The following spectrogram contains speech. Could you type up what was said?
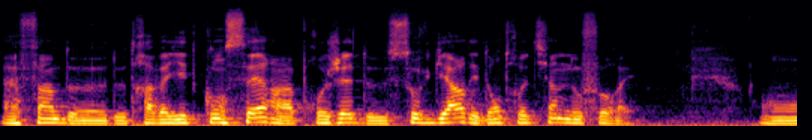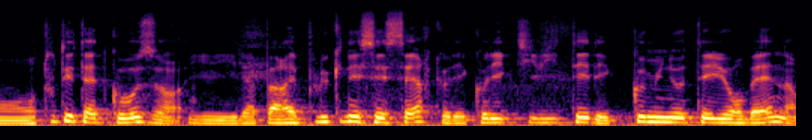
afin de, travailler de concert à un projet de sauvegarde et d'entretien de nos forêts. En tout état de cause, il apparaît plus que nécessaire que les collectivités des communautés urbaines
